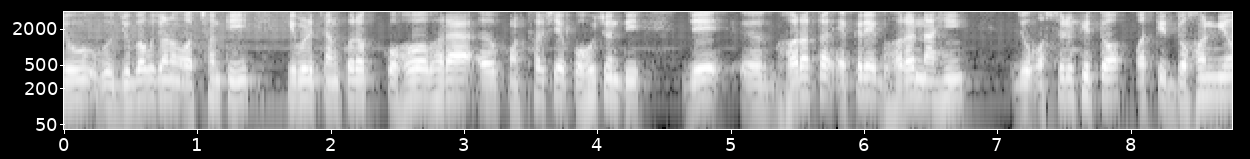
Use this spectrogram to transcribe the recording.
ଯେଉଁ ଯୁବକ ଜଣ ଅଛନ୍ତି କିଭଳି ତାଙ୍କର କୋହ ଭରା କଣ୍ଠରେ ସେ କହୁଛନ୍ତି ଯେ ଘର ତ ଏକରେ ଘର ନାହିଁ ଯେଉଁ ଅସୁରକ୍ଷିତ ଅତି ଦହନୀୟ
